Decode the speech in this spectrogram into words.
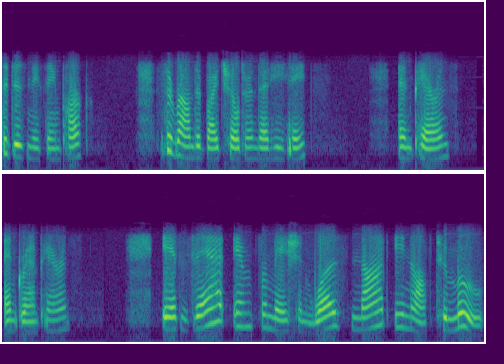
The Disney theme park, surrounded by children that he hates, and parents and grandparents. If that information was not enough to move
